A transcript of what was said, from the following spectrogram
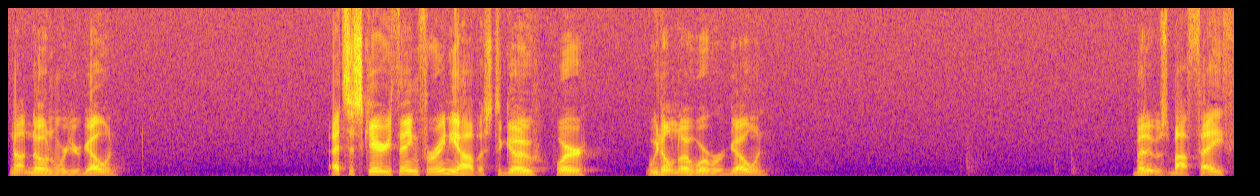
not knowing where you're going. That's a scary thing for any of us to go where we don't know where we're going. But it was by faith.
